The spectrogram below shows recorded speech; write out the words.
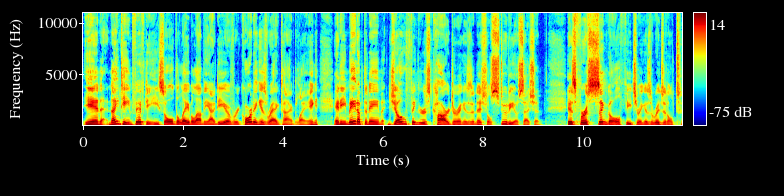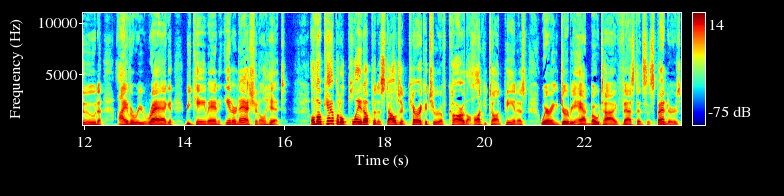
In 1950, he sold the label on the idea of recording his ragtime playing, and he made up the name Joe Fingers Carr during his initial studio session. His first single, featuring his original tune, Ivory Rag, became an international hit. Although Capitol played up the nostalgic caricature of Carr, the honky tonk pianist, wearing derby hat, bow tie, vest, and suspenders,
